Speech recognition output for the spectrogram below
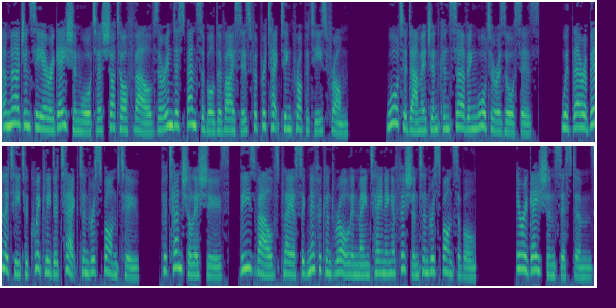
emergency irrigation water shut-off valves are indispensable devices for protecting properties from water damage and conserving water resources. With their ability to quickly detect and respond to potential issues, these valves play a significant role in maintaining efficient and responsible irrigation systems.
